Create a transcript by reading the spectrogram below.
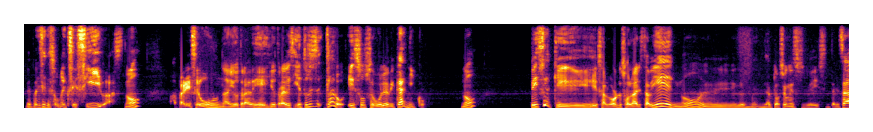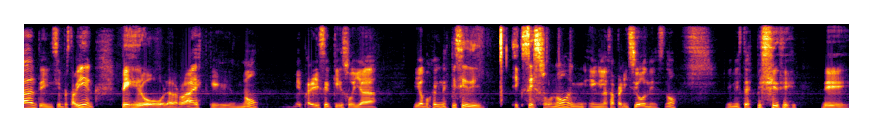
Me parece que son excesivas, ¿no? Aparece una y otra vez y otra vez. Y entonces, claro, eso se vuelve mecánico, ¿no? Pese a que Salvador de Solar está bien, ¿no? Eh, la actuación es, es interesante y siempre está bien, pero la verdad es que, ¿no? Me parece que eso ya, digamos que hay una especie de exceso, ¿no? En, las apariciones, ¿no? en esta especie de,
